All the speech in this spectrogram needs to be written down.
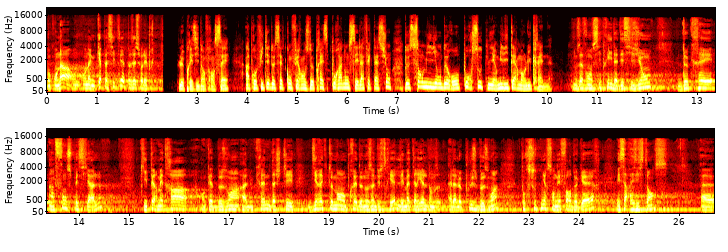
Donc on a, on a une capacité à peser sur les prix. Le président français a profité de cette conférence de presse pour annoncer l'affectation de 100 millions d'euros pour soutenir militairement l'Ukraine. Nous avons aussi pris la décision de créer un fonds spécial qui permettra, en cas de besoin, à l'Ukraine d'acheter directement auprès de nos industriels les matériels dont elle a le plus besoin pour soutenir son effort de guerre et sa résistance euh,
